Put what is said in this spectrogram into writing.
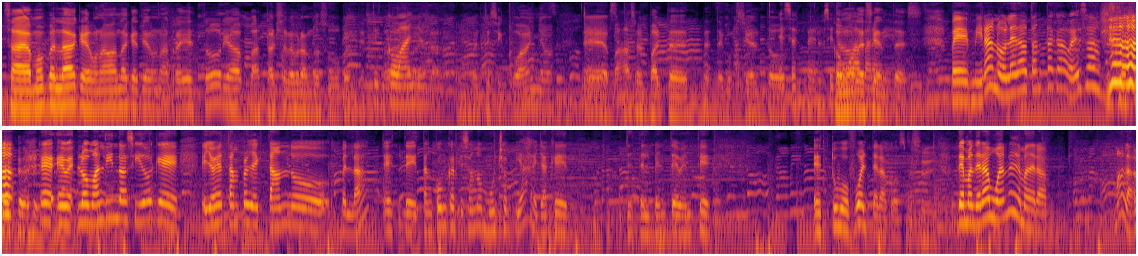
sabemos, ¿verdad? Que es una banda que tiene una trayectoria. Va a estar celebrando sus 25 Cinco años. 25 años. Eh, vas a ser parte de, de este concierto. Eso espero. Si ¿Cómo te para bien. sientes? Pues mira, no le he dado tanta cabeza. Eh, eh, lo más lindo ha sido que ellos están proyectando, ¿verdad? Este, están concretizando muchos viajes, ya que desde el 2020 estuvo fuerte la cosa. Sí. De manera buena y de manera mala.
